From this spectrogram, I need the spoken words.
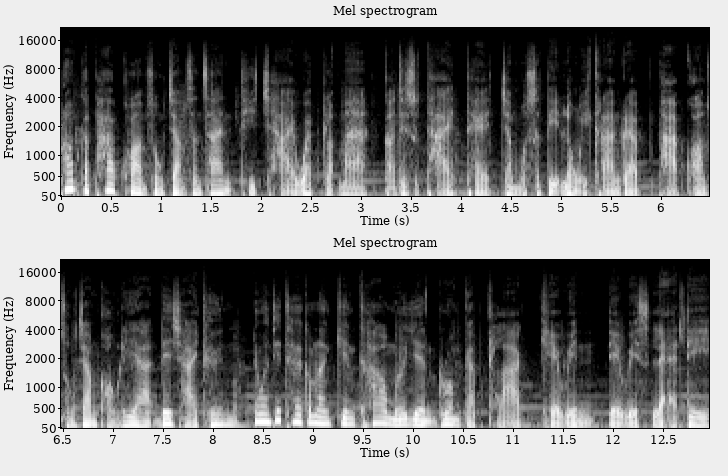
พร้อมกับภาพความทรงจำสั้นๆ ที่ฉายแวบกลับมา ก่อนที่สุดท้ายเธอจะหมดสติลงอีกครั้งครับ ภาพความทรงจำของริยาได้ฉายขึ้น ในวันที่เธอกำลังกินข้าวมื้อเย็นร่วมกับคลาร์ก เควิน เดวิส และแอดดี้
